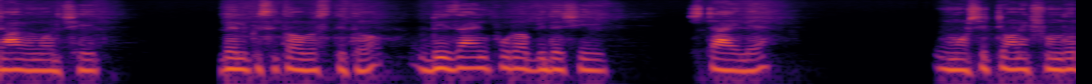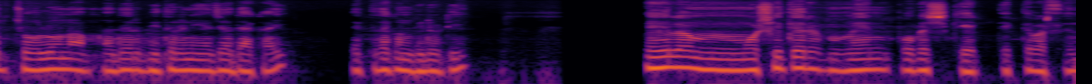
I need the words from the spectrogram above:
জামে মসজিদ, বেলকুচিতে অবস্থিত। ডিজাইন পুরো বিদেশি স্টাইলে। মসজিদটি অনেক সুন্দর, চলুন আপনাদের ভিতরে নিয়ে যা দেখাই। দেখতে থাকুন ভিডিওটি। এই হলো মসজিদের মেন প্রবেশ গেট দেখতে পাচ্ছেন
